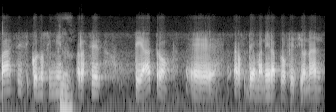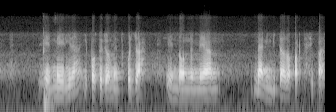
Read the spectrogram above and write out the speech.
bases y conocimientos para hacer teatro eh, de manera profesional en Mérida y posteriormente pues ya en donde me han, me han invitado a participar.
